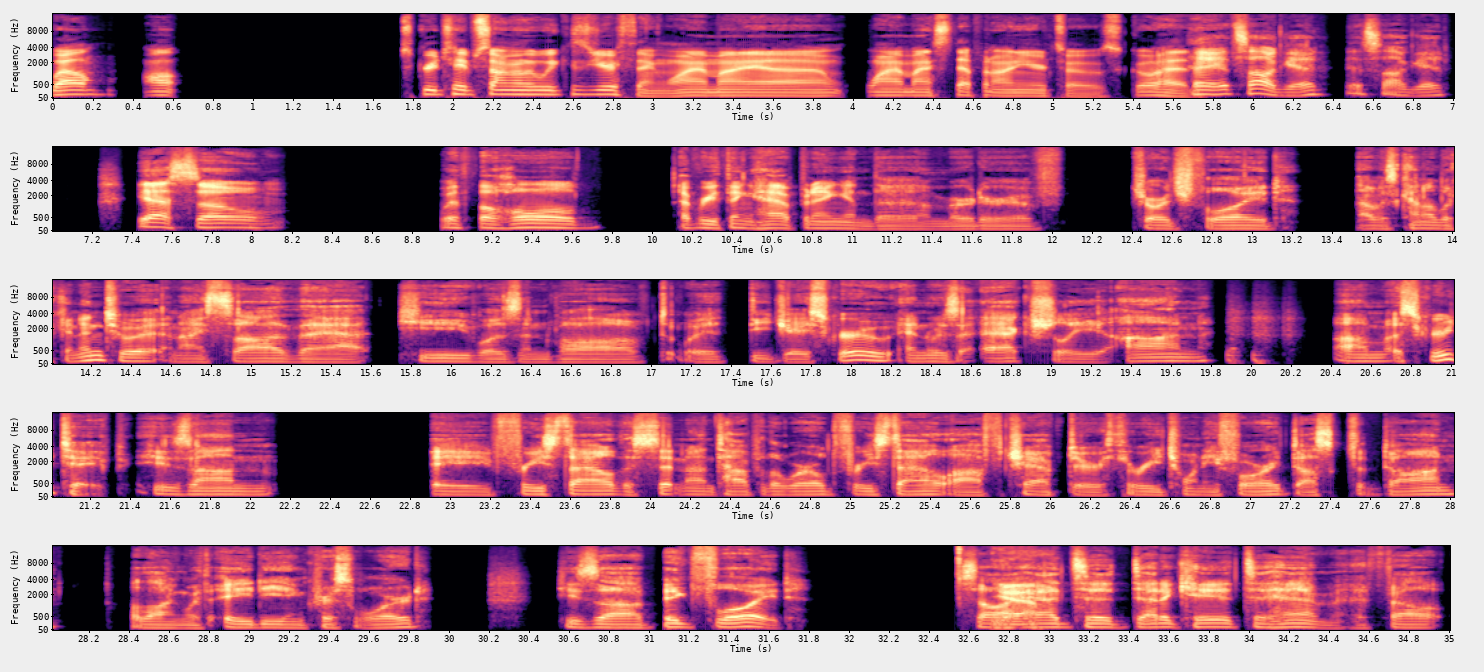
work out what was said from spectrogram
Well, I'll, screw tape song of the week is your thing. Why am I? Uh. Why am I stepping on your toes? Go ahead. Hey, it's all good. It's all good. Yeah, so with the whole everything happening and the murder of George Floyd, I was kind of looking into it and I saw that he was involved with DJ Screw and was actually on um, a screw tape. He's on a freestyle, the Sitting on Top of the World freestyle off chapter 324, Dusk to Dawn, along with AD and Chris Ward. He's uh, Big Floyd. So I had to dedicate it to him. It felt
